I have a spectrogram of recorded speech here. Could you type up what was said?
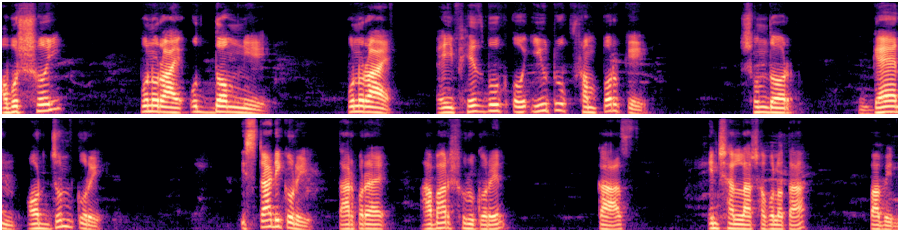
অবশ্যই পুনরায় উদ্যম নিয়ে, পুনরায় এই ফেসবুক ও ইউটিউব সম্পর্কে সুন্দর জ্ঞান অর্জন করে স্টাডি করে, তারপরে আবার শুরু করেন, কাজ, ইনশাল্লাহ সফলতা পাবেন।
